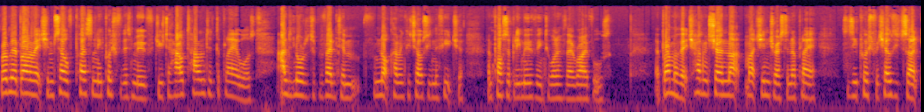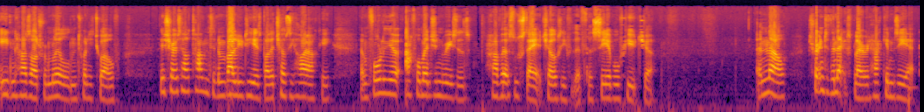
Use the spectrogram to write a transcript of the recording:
Roman Abramovich himself personally pushed for this move due to how talented the player was, and in order to prevent him from not coming to Chelsea in the future and possibly moving to one of their rivals. Abramovich hadn't shown that much interest in a player since he pushed for Chelsea to sign Eden Hazard from Lille in 2012. This shows how talented and valued he is by the Chelsea hierarchy, and for all the aforementioned reasons, Havertz will stay at Chelsea for the foreseeable future. And now, Straight into the next player in Hakim Ziyech.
